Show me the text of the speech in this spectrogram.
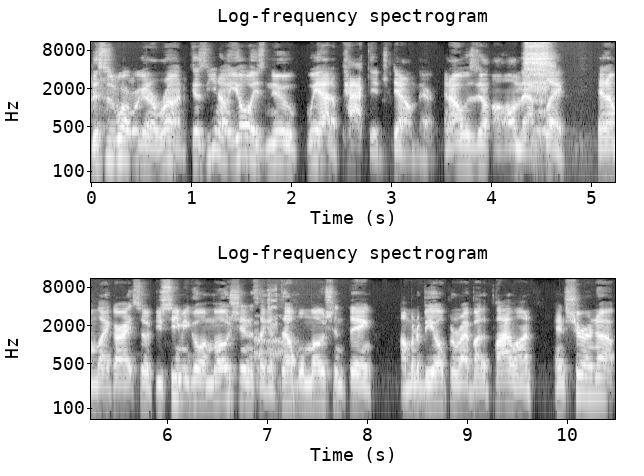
this is what we're gonna run because you know you always knew we had a package down there, and I was on that play. And I'm like, all right, so if you see me go in motion, it's like a double motion thing. I'm gonna be open right by the pylon. And sure enough,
